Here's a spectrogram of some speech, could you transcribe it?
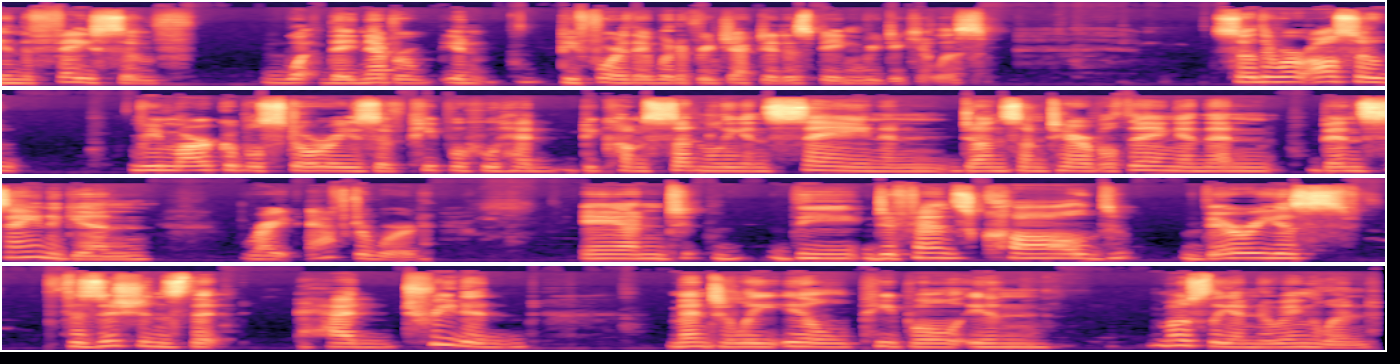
in the face of what they never you know, before they would have rejected as being ridiculous. So there were also remarkable stories of people who had become suddenly insane and done some terrible thing and then been sane again right afterward. And the defense called various physicians that had treated mentally ill people in mostly in New England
